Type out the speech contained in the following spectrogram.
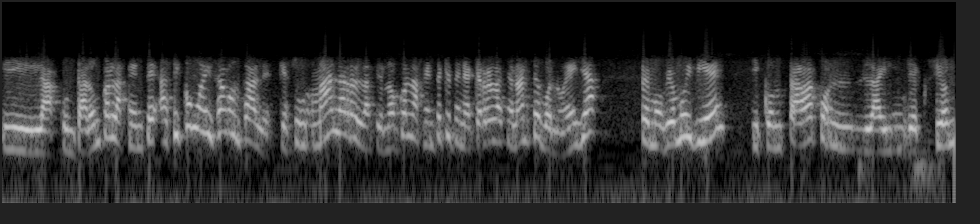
y la juntaron con la gente, así como a Isa González, que su mamá la relacionó con la gente que tenía que relacionarse, bueno, ella se movió muy bien y contaba con la inyección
